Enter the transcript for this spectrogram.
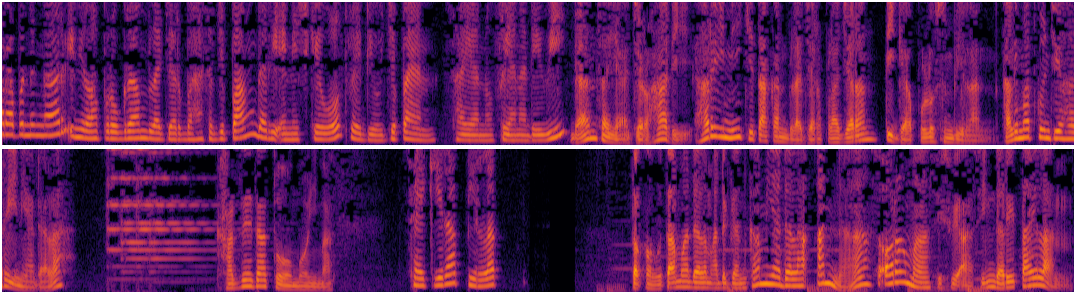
para pendengar, inilah program belajar bahasa Jepang dari NHK World Radio Japan. Saya Novriana Dewi. Dan saya Ajar Hadi. Hari ini kita akan belajar pelajaran 39. Kalimat kunci hari ini adalah... Kaze da to. Saya kira pilek. Tokoh utama dalam adegan kami adalah Anna, seorang mahasiswi asing dari Thailand.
